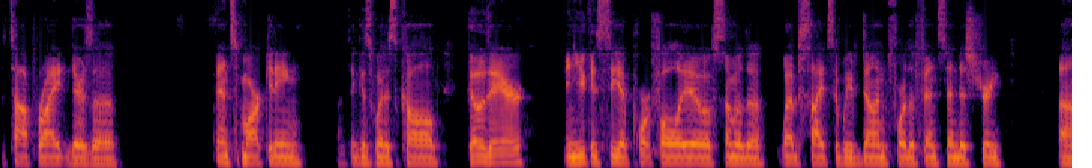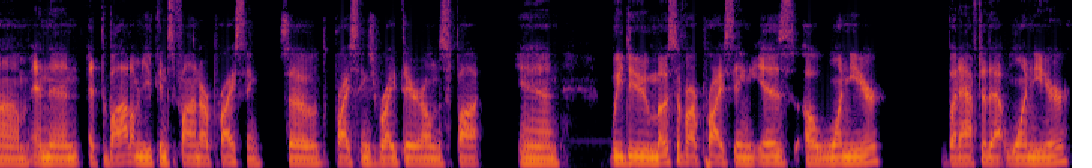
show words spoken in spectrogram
the top right there's a fence marketing i think is what it's called go there and you can see a portfolio of some of the websites that we've done for the fence industry um, and then at the bottom, you can find our pricing. So the pricing's right there on the spot. And we do most of our pricing is a one year, but after that one year,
